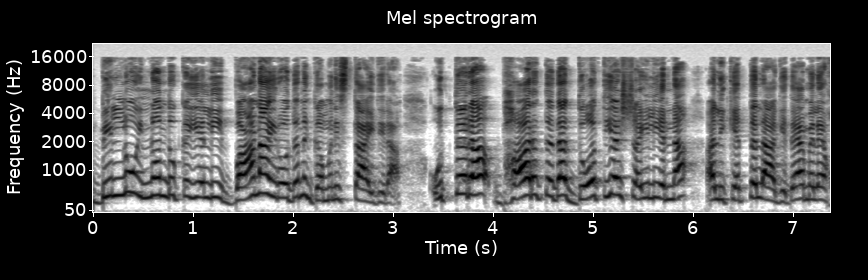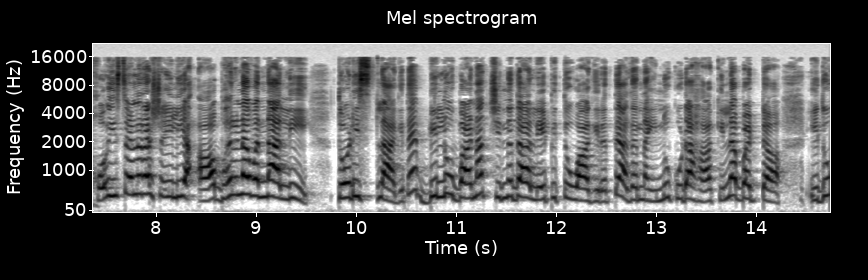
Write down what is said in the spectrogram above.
ಬಿಲ್ಲು, ಇನ್ನೊಂದು ಕೈಯಲ್ಲಿ ಬಾಣ ಇರೋದನ್ನು ಗಮನಿಸ್ತಾ ಇದ್ದೀರಾ? ಉತ್ತರ ಭಾರತದ ದೋತಿಯ ಶೈಲಿಯನ್ನ ಅಲ್ಲಿ ಕೆತ್ತಲಾಗಿದೆ. ಆಮೇಲೆ ಹೊಯ್ಸಳರ ಶೈಲಿಯ ಆಭರಣವನ್ನ ಅಲ್ಲಿ ತೊಡಿಸಲಾಗಿದೆ. ಬಿಲ್ಲು ಬಾಣ ಚಿನ್ನದ ಲೇಪಿತವಾಗಿರುತ್ತೆ. ಅದನ್ನ ಇನ್ನೂ ಕೂಡ ಹಾಕಿಲ್ಲ. ಬಟ್, ಇದು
